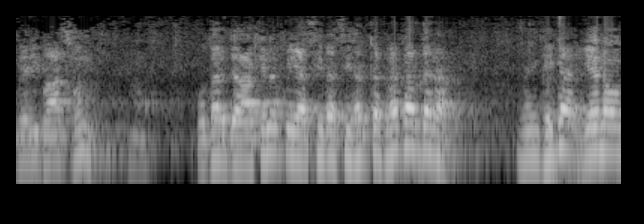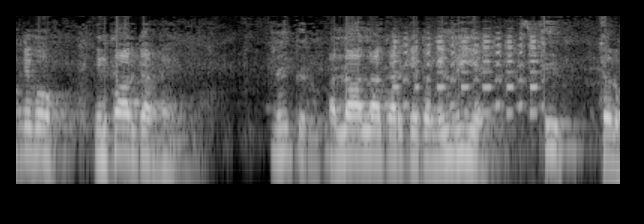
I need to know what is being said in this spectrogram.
मेरी बात सुन। उधर जाके ना कोई ऐसी वैसी हरकत ना कर देना। नहीं ठीक है? ये ना हो कि वो इनकार कर दें। नहीं करूँ अल्लाह अल्लाह करके तो मिल रही है। ठीक। चलो।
